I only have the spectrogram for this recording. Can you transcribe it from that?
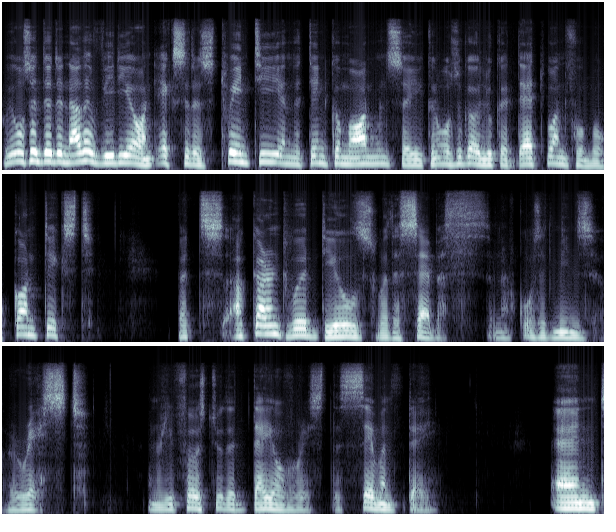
we also did another video on Exodus 20 and the Ten Commandments. So you can also go look at that one for more context. But our current word deals with the Sabbath. And of course, it means rest and refers to the day of rest, the seventh day. And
